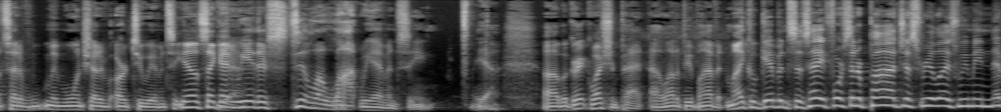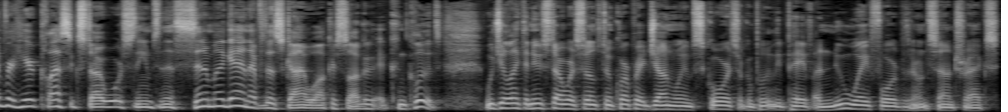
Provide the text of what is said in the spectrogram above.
outside of maybe one shot of R two, we haven't seen. You know, it's like I, Yeah. we there's still a lot we haven't seen. Yeah, uh, but great question, Pat. A lot of people have it. Michael Gibbons says, "Hey, Force Center Pod, just realized we may never hear classic Star Wars themes in the cinema again after the Skywalker saga concludes. Would you like the new Star Wars films to incorporate John Williams scores or completely pave a new way forward with their own soundtracks?"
